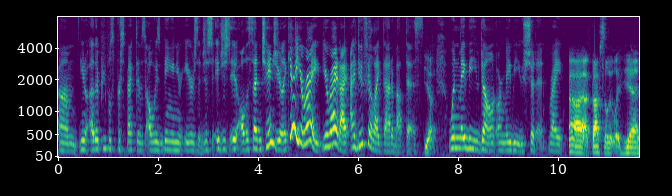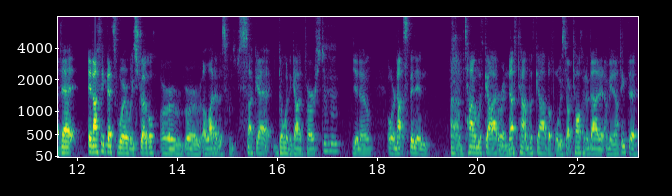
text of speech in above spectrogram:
um, you know other people's perspectives always being in your ears it just it just it all of a sudden changes you're like yeah you're right you're right i, I do feel like that about this Yeah. when maybe you don't or maybe you shouldn't right Uh, absolutely. Yeah, that and I think that's where we struggle or or a lot of us we suck at going to God 1st Mm-hmm. you know, or not spending um, time with God or enough time with God before we start talking about it. I mean, I think the,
